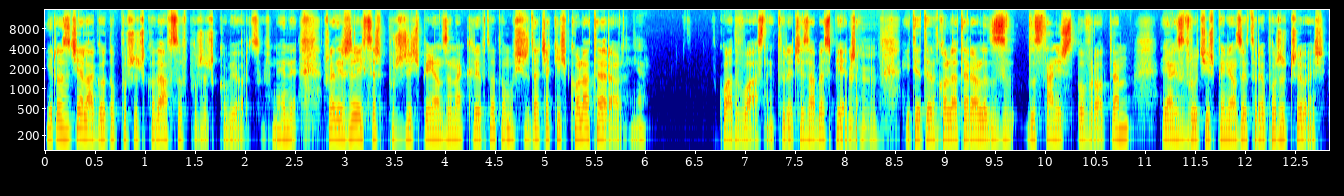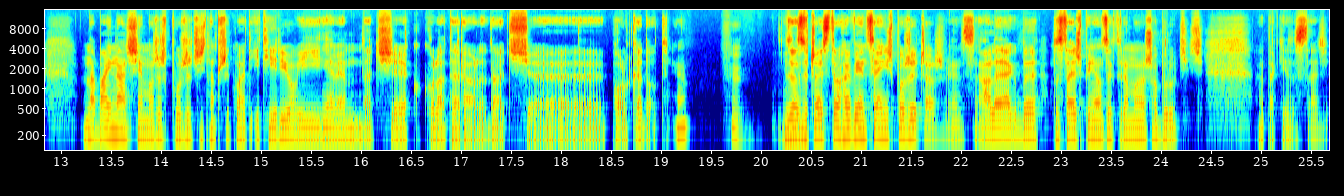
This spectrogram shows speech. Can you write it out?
i rozdziela go do pożyczkodawców, pożyczkobiorców. Nie? Na przykład jeżeli chcesz pożyczyć pieniądze na krypto, to musisz dać jakiś kolateral, nie? Wkład własny, który cię zabezpiecza. Mhm. I ty ten kolateral dostaniesz z powrotem, jak zwrócisz pieniądze, które pożyczyłeś. Na Binance możesz pożyczyć na przykład Ethereum i nie wiem, dać jako kolateral, dać e, Polkadot, nie? Hmm. Zazwyczaj jest trochę więcej niż pożyczasz, więc, ale jakby dostajesz pieniądze, które możesz obrócić na takiej zasadzie.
